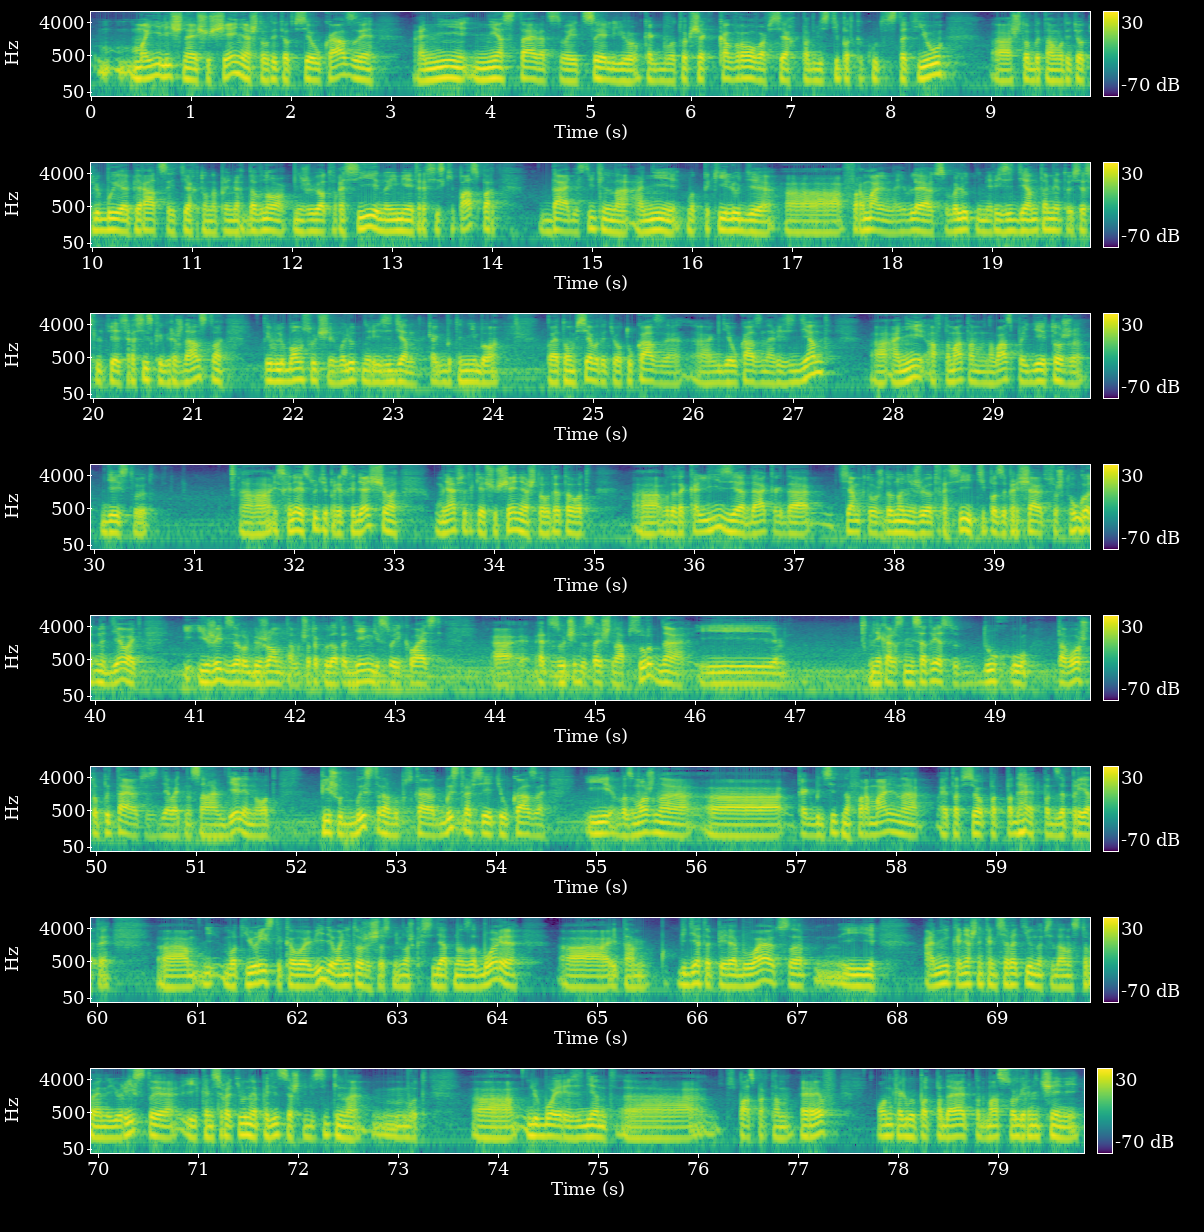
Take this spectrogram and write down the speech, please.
мои личные ощущения, что вот эти вот все указы, они не ставят своей целью как бы вот вообще коврово всех подвести под какую-то статью, а, чтобы там вот эти вот любые операции тех, кто, например, давно не живет в России, но имеет российский паспорт, да, действительно, они, вот такие люди а, формально являются валютными резидентами, то есть если у тебя есть российское гражданство, ты в любом случае валютный резидент, как бы то ни было. Поэтому все вот эти вот указы, а, где указано резидент, они автоматом на вас, по идее, тоже действуют. А, исходя из сути происходящего, у меня все-таки ощущение, что вот это вот а, вот эта коллизия, да, когда тем, кто уже давно не живет в России, типа запрещают все что угодно делать и, и жить за рубежом, там что-то куда-то деньги свои класть, а, это звучит достаточно абсурдно и, мне кажется, не соответствует духу того, что пытаются сделать на самом деле, но вот пишут быстро, выпускают быстро все эти указы, и, возможно, как бы действительно формально это все подпадает под запреты. Вот юристы, кого я видел, они тоже сейчас немножко сидят на заборе а, и там где-то переобуваются, и они, конечно, консервативно всегда настроены юристы, и консервативная позиция, что действительно вот любой резидент с паспортом РФ, он как бы подпадает под массу ограничений.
